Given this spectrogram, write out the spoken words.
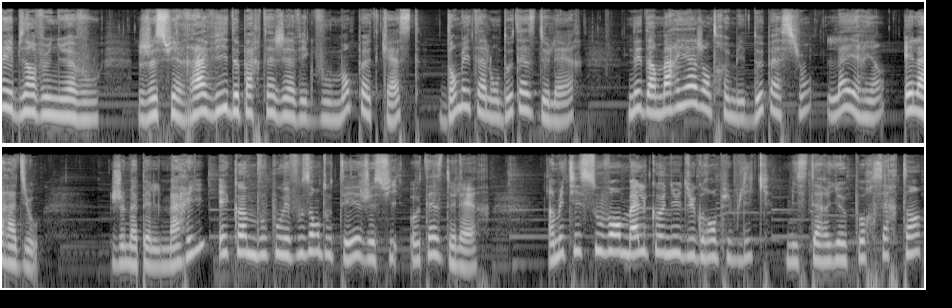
et bienvenue à vous. Je suis ravie de partager avec vous mon podcast Dans mes talons d'hôtesse de l'air, né d'un mariage entre mes deux passions, l'aérien et la radio. Je m'appelle Marie et comme vous pouvez vous en douter, je suis hôtesse de l'air. Un métier souvent mal connu du grand public, mystérieux pour certains,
